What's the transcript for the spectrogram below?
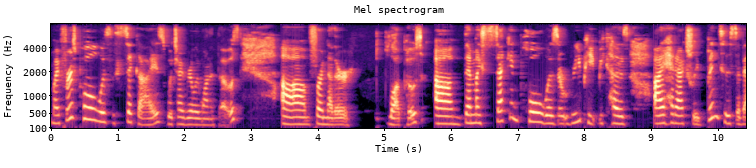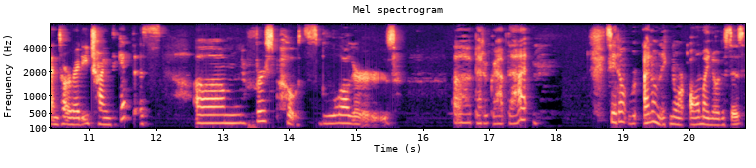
my first pull was the sick eyes, which I really wanted those um, for another blog post. Um, then my second pull was a repeat because I had actually been to this event already trying to get this. Um, first posts, bloggers. Uh, better grab that. See, I don't, I don't ignore all my notices.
